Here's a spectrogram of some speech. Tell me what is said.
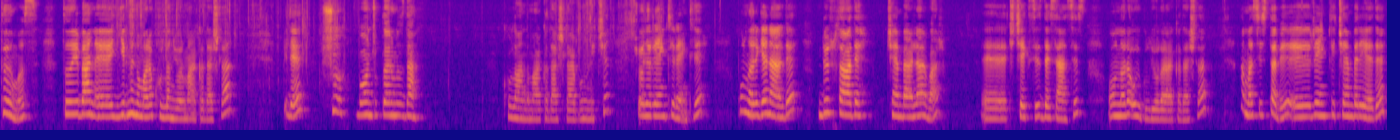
tığımız. Tığı ben eee, 20 numara kullanıyorum arkadaşlar. Bir de şu boncuklarımızdan kullandım arkadaşlar bunun için. Şöyle renkli renkli. Bunları genelde düz sade çemberler var. Ee, çiçeksiz, desensiz. Onlara uyguluyorlar arkadaşlar. Ama siz tabi renkli çembereye de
